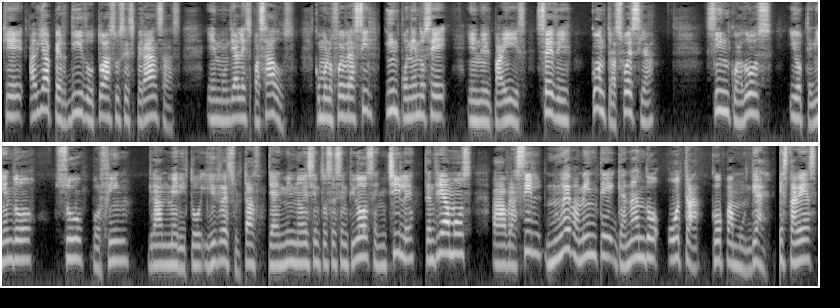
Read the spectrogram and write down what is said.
que había perdido todas sus esperanzas en mundiales pasados, como lo fue Brasil, imponiéndose en el país sede contra Suecia 5 a 2 y obteniendo su por fin gran mérito y resultado. Ya en 1962 en Chile tendríamos a Brasil nuevamente ganando otra Copa Mundial. Esta vez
